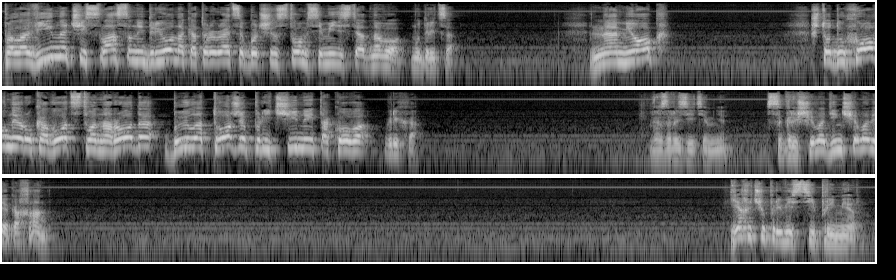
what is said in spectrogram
половина числа Санедриона, который является большинством 71 мудреца. Намек, что духовное руководство народа было тоже причиной такого греха. Возразите мне. Согрешил один человек, Ахан. Я хочу привести пример –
